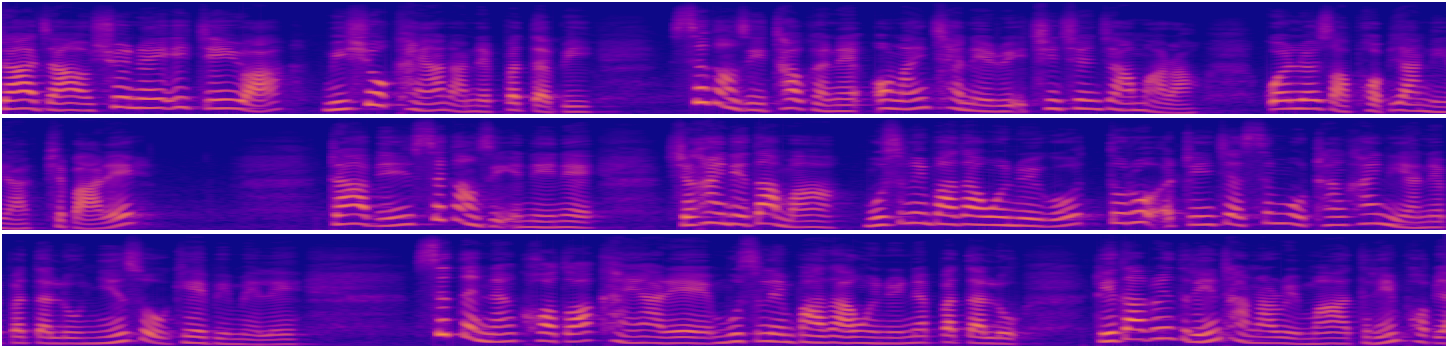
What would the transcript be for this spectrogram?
ဒါကြောင့်ရွှေနွေအေးကျေးရွာမီးရှို့ခံရတာနဲ့ပတ်သက်ပြီး စစ်ကောင်စီထောက်ခံတဲ့ online channel တွေအချင်းချင်းကြားမှာတော့ကွဲလွဲစွာဖော်ပြနေတာဖြစ်ပါတယ်။ဒါအပြင်စစ်ကောင်စီအနေနဲ့ရခိုင်ဒေသမှာမွတ်စလင်ဘာသာဝင်တွေကိုသူတို့အတင်းကျပ်စစ်မှုထမ်းခိုင်းနေရတဲ့ပတ်သက်လို့ညှင်းဆိုခဲ့ပေမဲ့လည်းစစ်တပ်နန်းခေါ်သွားခံရတဲ့မွတ်စလင်ဘာသာဝင်တွေနဲ့ပတ်သက်လို့ဒေတာတွင်းသတင်းဌာနတွေမှာသတင်းဖော်ပြ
